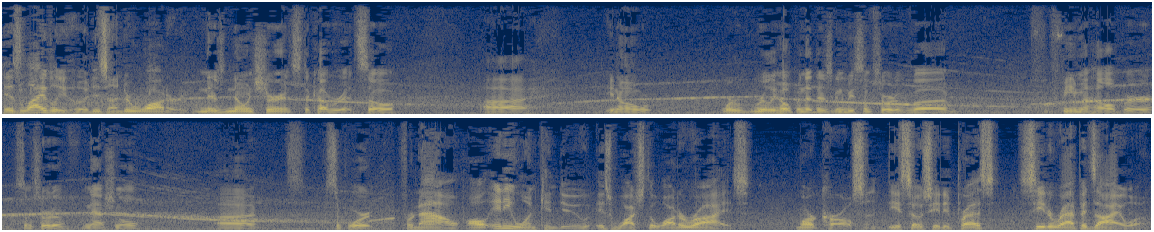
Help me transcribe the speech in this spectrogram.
His livelihood is underwater. And there's no insurance to cover it. So, uh, you know, we're really hoping that there's going to be some sort of uh, FEMA help or some sort of national uh, support. For now, all anyone can do is watch the water rise. Mark Carlson, The Associated Press, Cedar Rapids, Iowa.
